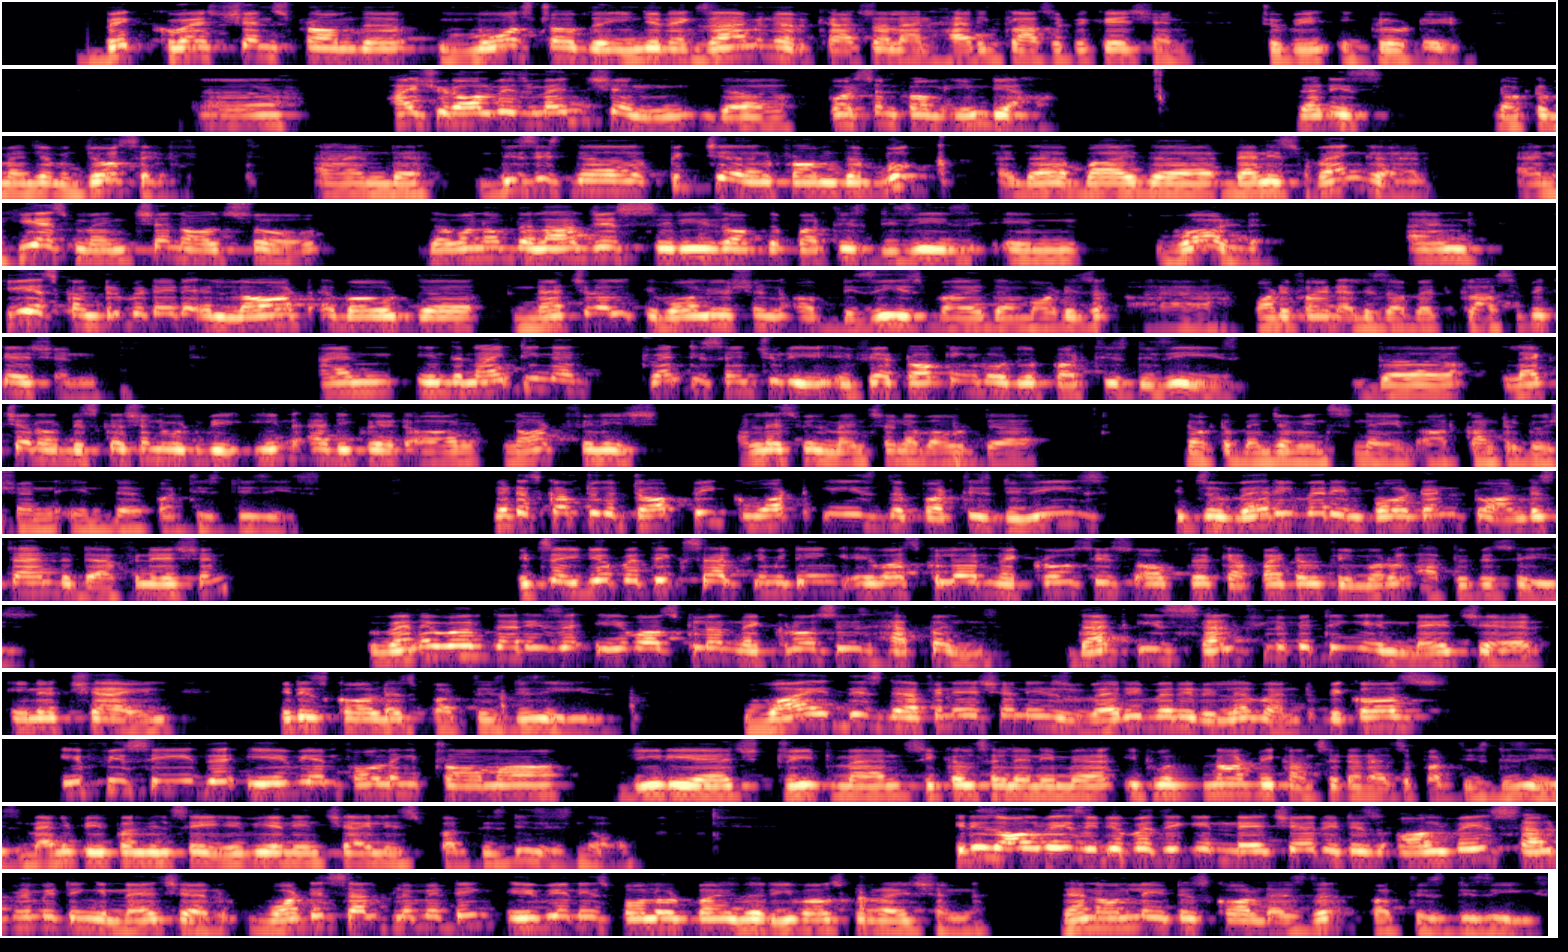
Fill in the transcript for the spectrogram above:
big questions from the most of the Indian examiner Catterall and Herring classification to be included. Uh, I should always mention the person from India, that is Dr. Benjamin Joseph. And uh, this is the picture from the book uh, the, by the Dennis Wenger. And he has mentioned also the one of the largest series of the Perthes disease in world and he has contributed a lot about the natural evolution of disease by the uh, modified Elizabeth classification. And in the 19th and 20th century, if you are talking about the Perthes disease, the lecture or discussion would be inadequate or not finished unless we'll mention about the Dr. Benjamin's name or contribution in the Perthes disease. Let us come to the topic, what is the Perthes disease? It's very, very important to understand the definition. It's idiopathic self-limiting avascular necrosis of the capital femoral epiphysis. Whenever there is a avascular necrosis happens, that is self-limiting in nature in a child, it is called as Perthes disease. Why this definition is very, very relevant because if we see the AVN falling trauma, DDH, treatment, sickle cell anemia, it would not be considered as a Perthes disease. Many people will say AVN in child is Perthes disease. No. It is always idiopathic in nature. It is always self-limiting in nature. What is self-limiting? AVN is followed by the revascularization. Then only it is called as the Perthes disease.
